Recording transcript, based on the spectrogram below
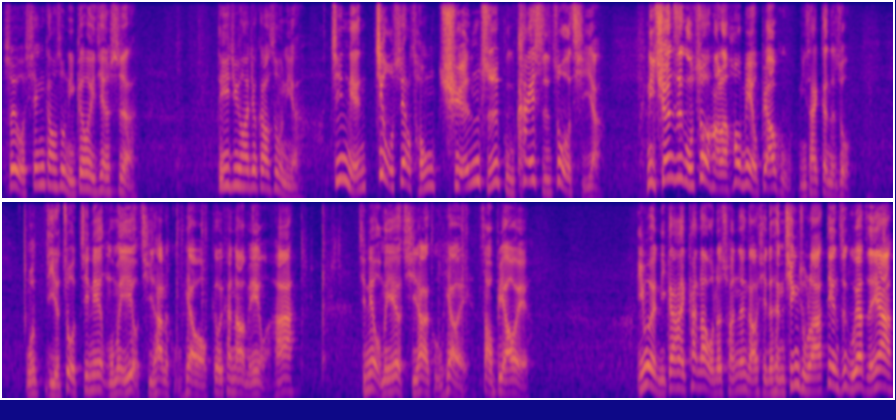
所以我先告诉你各位一件事啊，第一句话就告诉你啊，今年就是要从全指股开始做起呀。你全指股做好了，后面有标股，你才跟着做。我也做，今天我们也有其他的股票哦，各位看到没有啊？哈，今天我们也有其他的股票哎，照标哎。因为你刚才看到我的传真稿写的很清楚啦，电子股要怎样？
